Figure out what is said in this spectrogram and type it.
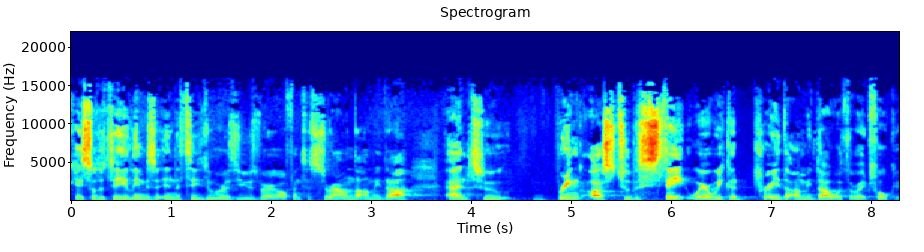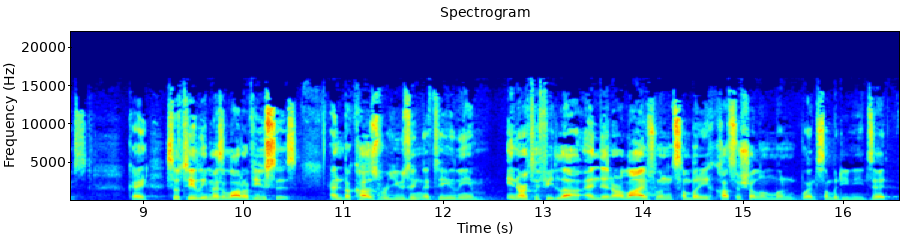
Okay, so the Tehillim is, in the Siddur is used very often to surround the Amidah and to bring us to the state where we could pray the Amidah with the right focus. Okay, so Tehillim has a lot of uses, and because we're using the Tehillim in our tefillah and in our lives when somebody, shalom, when, when somebody needs it,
